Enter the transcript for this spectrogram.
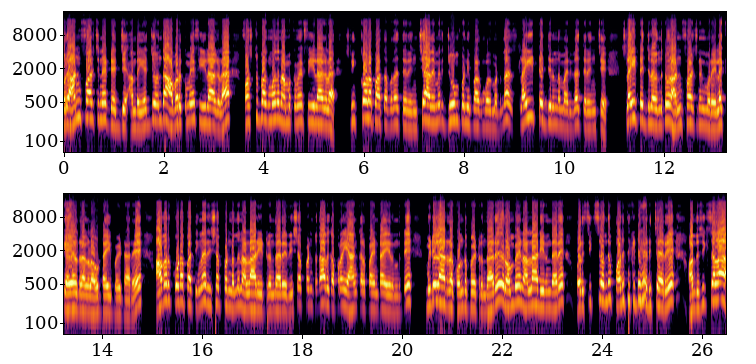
ஒரு அன்பார்ச்சுனேட் எட்ஜ் அந்த எட்ஜ் வந்து அவருக்குமே ஃபீல் ஆகல. ஃபர்ஸ்ட் பார்க்கும்போது நமக்குமே ஃபீல் ஆகல. ஸ்னிக்கோல பார்த்தப்பதான் தெரிஞ்சுச்சு அதே மாதிரி ஜூம் பண்ணி பார்க்கும்போது மட்டும்தான் ஸ்லைட் எட்ஜ் இருந்த மாதிரி தான் தெரிஞ்சிச்சு ஸ்லைட் எட்ஜ்ல வந்துட்டு ஒரு அன்பார்ச்சுனேட் முறையில கே எல் ராகுல் அவுட் ஆகி போயிட்டாரு. அவர் கூட பாத்தீங்கன்னா ரிஷப் பண்ட் வந்து நல்லா ஆடிட்டு இருந்தாரு. ரிஷப் பண்ட் தான் அதுக்கப்புறம் ஏங்கர் பாயிண்டா இருந்துட்டு மிடில் ஆர்டரை கொண்டு போயிட்டு இருந்தாரு ரொம்பவே நல்லா ஆடி இருந்தாரு. ஒரு சிக்ஸ் வந்து படுத்துக்கிட்டே அடிச்சாரு. அந்த சிக்ஸ் எல்லாம்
